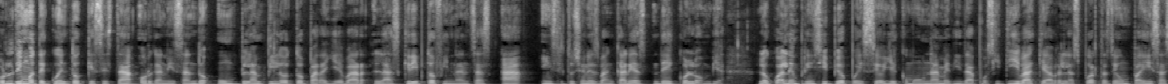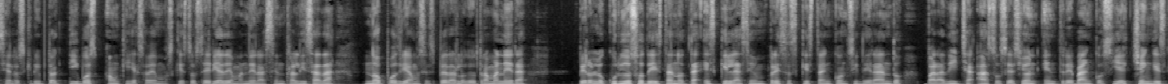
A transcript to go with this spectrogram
Por último, te cuento que se está organizando un plan piloto para llevar las criptofinanzas a instituciones bancarias de Colombia, lo cual en principio pues se oye como una medida positiva que abre las puertas de un país hacia los criptoactivos, aunque ya sabemos que esto sería de manera centralizada, no podríamos esperarlo de otra manera, pero lo curioso de esta nota es que las empresas que están considerando para dicha asociación entre bancos y exchanges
